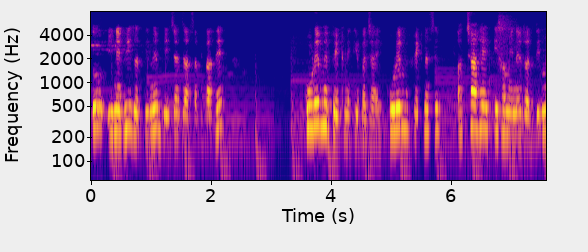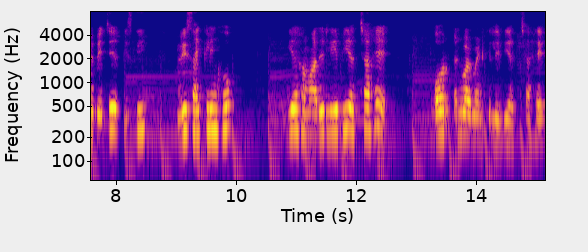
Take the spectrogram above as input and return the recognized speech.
तो इन्हें भी रद्दी में बेचा जा सकता है। कूड़े में फेंकने की बजाय। कूड़े में फेंकने से अच्छा है कि हम इन्हें रद्दी में बेचे। इसकी रिसाइकलिंग हो। ये हमारे लिए भी अच्छा है। और एनवायरनमेंट के लिए भी अच्छा है।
